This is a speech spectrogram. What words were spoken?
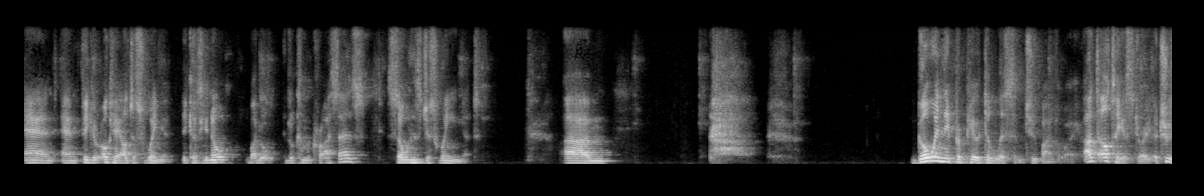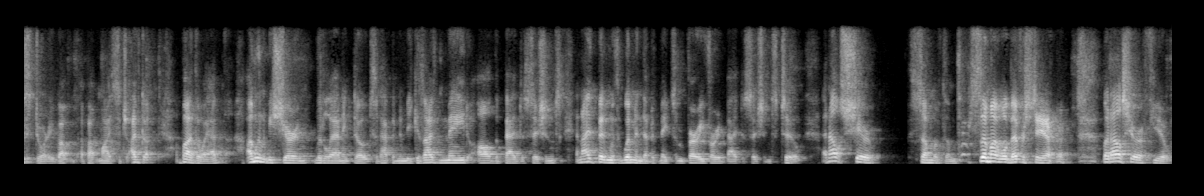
and and figure, okay, I'll just wing it because you know what it'll, it'll come across as someone who's just winging it. Um, go in there prepared to listen to. By the way, I'll, I'll tell you a story, a true story about about my situation. I've got. By the way, I'm, I'm going to be sharing little anecdotes that happened to me because I've made all the bad decisions, and I've been with women that have made some very very bad decisions too. And I'll share some of them. Some I will never share, but I'll share a few.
